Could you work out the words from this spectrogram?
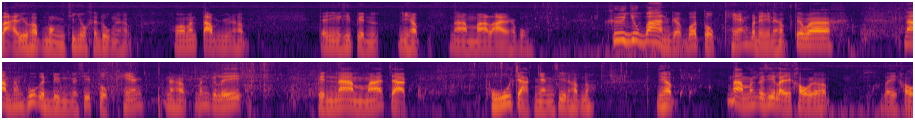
หลายอยู่ครับมองที่ยกสะดุ้งนะครับ เพราะว่ามันต่ำอยู่นะครับ แต่นี่ที่เป็นนี่ครับน้ำมาลายครับผมคืออยู่บ้านกับว่าตกแห้งปานใดนะครับ แต่ว่าน้ำทั้งภูกับดึงกับที่ตกแห้งนะครับ มันก็เลยเป็นน้ำมาจากภูจากหยังสินะครับเนาะนี่ครับ น้ำมันก็ที่ไหลเข้าแล้วครับ ไหลเข่า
